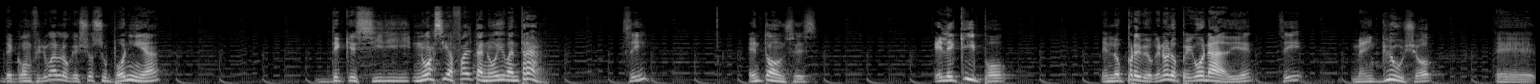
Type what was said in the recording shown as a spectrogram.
de confirmar lo que yo suponía, de que si no hacía falta no iba a entrar. ¿Sí? Entonces, el equipo, en lo previo, que no lo pegó nadie, ¿sí? Me incluyo, eh,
